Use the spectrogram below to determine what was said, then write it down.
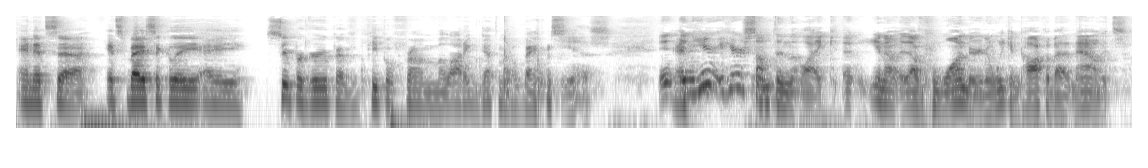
and it's uh it's basically a super group of people from melodic death metal bands. Yes. And, and here, here's something that, like, uh, you know, I've wondered, and we can talk about it now. It's,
